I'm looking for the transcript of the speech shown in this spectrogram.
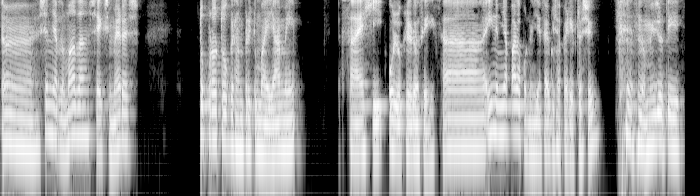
Ε, σε μια εβδομάδα, σε έξι μέρες, το πρώτο Grand Prix του Μαϊάμι θα έχει ολοκληρωθεί. Θα είναι μια πάρα πολύ ενδιαφέρουσα περίπτωση. Νομίζω ότι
